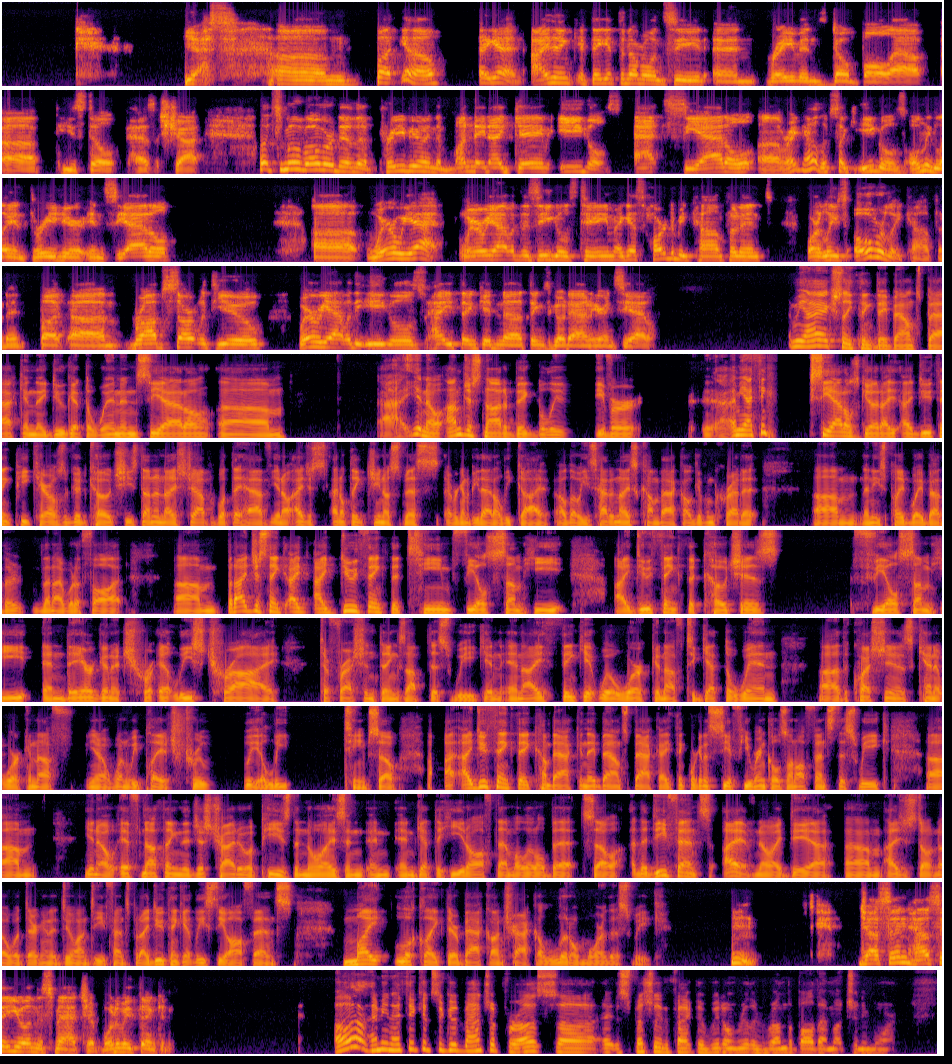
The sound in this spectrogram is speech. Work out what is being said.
Yes. Um, but, you know, again, I think if they get the number one seed and Ravens don't ball out, uh, he still has a shot. Let's move over to the previewing the Monday night game. Eagles at Seattle. Uh, right now, it looks like Eagles only laying three here in Seattle. Uh, where are we at? Where are we at with this Eagles team? I guess hard to be confident or at least overly confident. But um, Rob, start with you. Where are we at with the Eagles? How you thinking uh, things go down here in Seattle? I mean, I actually think they bounce back and they do get the win in Seattle. Um, you know, I'm just not a big believer. I mean, I think Seattle's good. I, I do think Pete Carroll's a good coach. He's done a nice job with what they have. You know, I just I don't think Geno Smith's ever going to be that elite guy. Although he's had a nice comeback, I'll give him credit. Um, and he's played way better than I would have thought. Um, but I just think I I do think the team feels some heat. I do think the coaches feel some heat, and they are going to tr- at least try to freshen things up this week. And and I think it will work enough to get the win. Uh, the question is, can it work enough? You know, when we play a truly elite team. So I, I, do think they come back and they bounce back. I think we're going to see a few wrinkles on offense this week. Um, you know, if nothing, to just try to appease the noise and and and get the heat off them a little bit. So the defense, I have no idea. Um, I just don't know what they're going to do on defense, but I do think at least the offense might look like they're back on track a little more this week. Hmm. Justin, how say you on this matchup? What are we thinking? Oh, I mean, I think it's a good matchup for us, uh, especially the fact that we don't really run the ball that much anymore.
